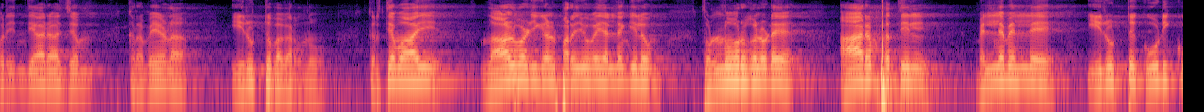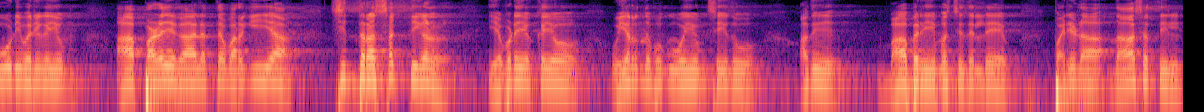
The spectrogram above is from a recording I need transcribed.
ഒരു ഇന്ത്യ രാജ്യം ക്രമേണ ഇരുട്ട് പകർന്നു. കൃത്യമായി നാൾ വഴികൾ പറയുകയല്ലെങ്കിലും തൊണ്ണൂറുകളുടെ ആരംഭത്തിൽ മെല്ലെ മെല്ലെ ഇരുട്ട് കൂടിക്കൂടി വരികയും ആ പഴയ കാലത്തെ വർഗീയ ഛിദ്രശക്തികൾ എവിടെയൊക്കെയോ ഉയർന്നു പോകുകയും ചെയ്തു. അത് ബാബരി മസ്ജിദിന്റെ പരിണാ നാശത്തിൽ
